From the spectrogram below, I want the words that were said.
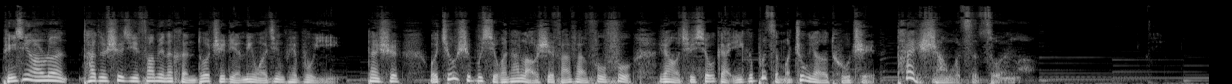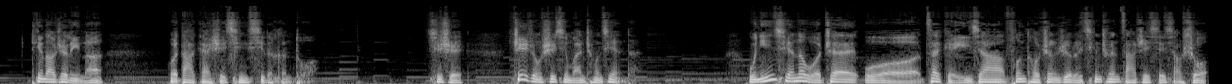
平心而论，他对设计方面的很多指点令我敬佩不已。但是我就是不喜欢他老是反反复复让我去修改一个不怎么重要的图纸，太伤我自尊了。听到这里呢，我大概是清晰了很多。其实，这种事情蛮常见的。五年前呢，我在我在给一家风头正热的青春杂志写小说，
